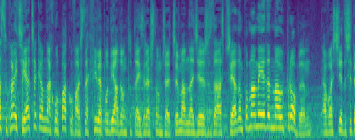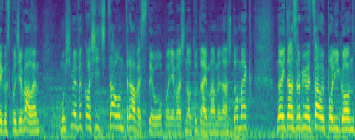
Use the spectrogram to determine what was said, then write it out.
Dobra, słuchajcie, ja czekam na chłopaków, aż za chwilę podjadą tutaj z resztą rzeczy. Mam nadzieję, że zaraz przyjadą, bo mamy jeden mały problem, a właściwie to się tego spodziewałem. Musimy wykosić całą trawę z tyłu, ponieważ no tutaj mamy nasz domek, no i tam zrobimy cały poligon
